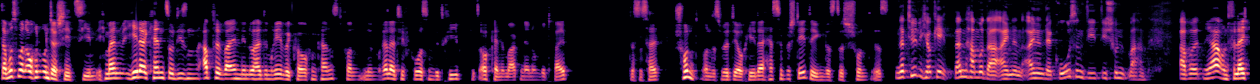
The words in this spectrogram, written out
da muss man auch einen Unterschied ziehen. Ich meine, jeder kennt so diesen Apfelwein, den du halt im Rewe kaufen kannst, von einem relativ großen Betrieb, jetzt auch keine Markennennung betreibt. Das ist halt Schund. Und es wird ja auch jeder Hesse bestätigen, dass das Schund ist. Natürlich, okay. Dann haben wir da einen, einen der Großen, die, die Schund machen. Aber. Ja, und vielleicht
